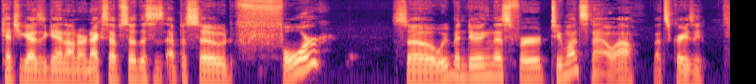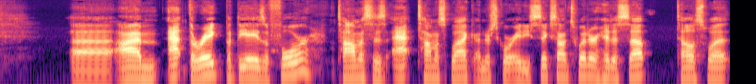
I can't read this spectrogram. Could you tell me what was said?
catch you guys again on our next episode. This is episode four, so we've been doing this for two months now. Wow, that's crazy. Uh, I'm at the rake, but the A is a four. Thomas is at Thomas Black underscore 86 on Twitter. Hit us up. Tell us what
